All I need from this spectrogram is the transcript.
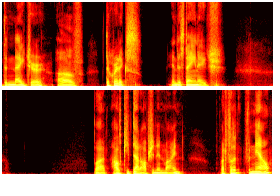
the nature of the critics in this day and age. But I'll keep that option in mind. But for for now,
